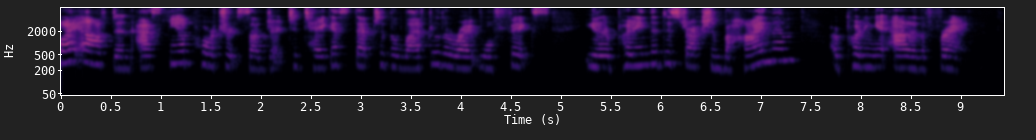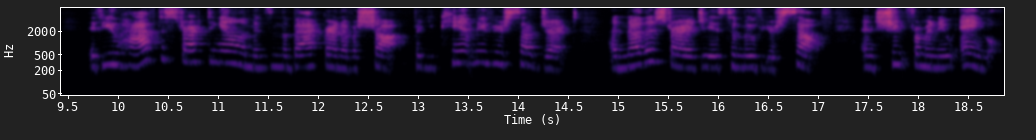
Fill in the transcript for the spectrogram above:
Quite often, asking a portrait subject to take a step to the left or the right will fix either putting the distraction behind them or putting it out of the frame. If you have distracting elements in the background of a shot, but you can't move your subject, another strategy is to move yourself and shoot from a new angle.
